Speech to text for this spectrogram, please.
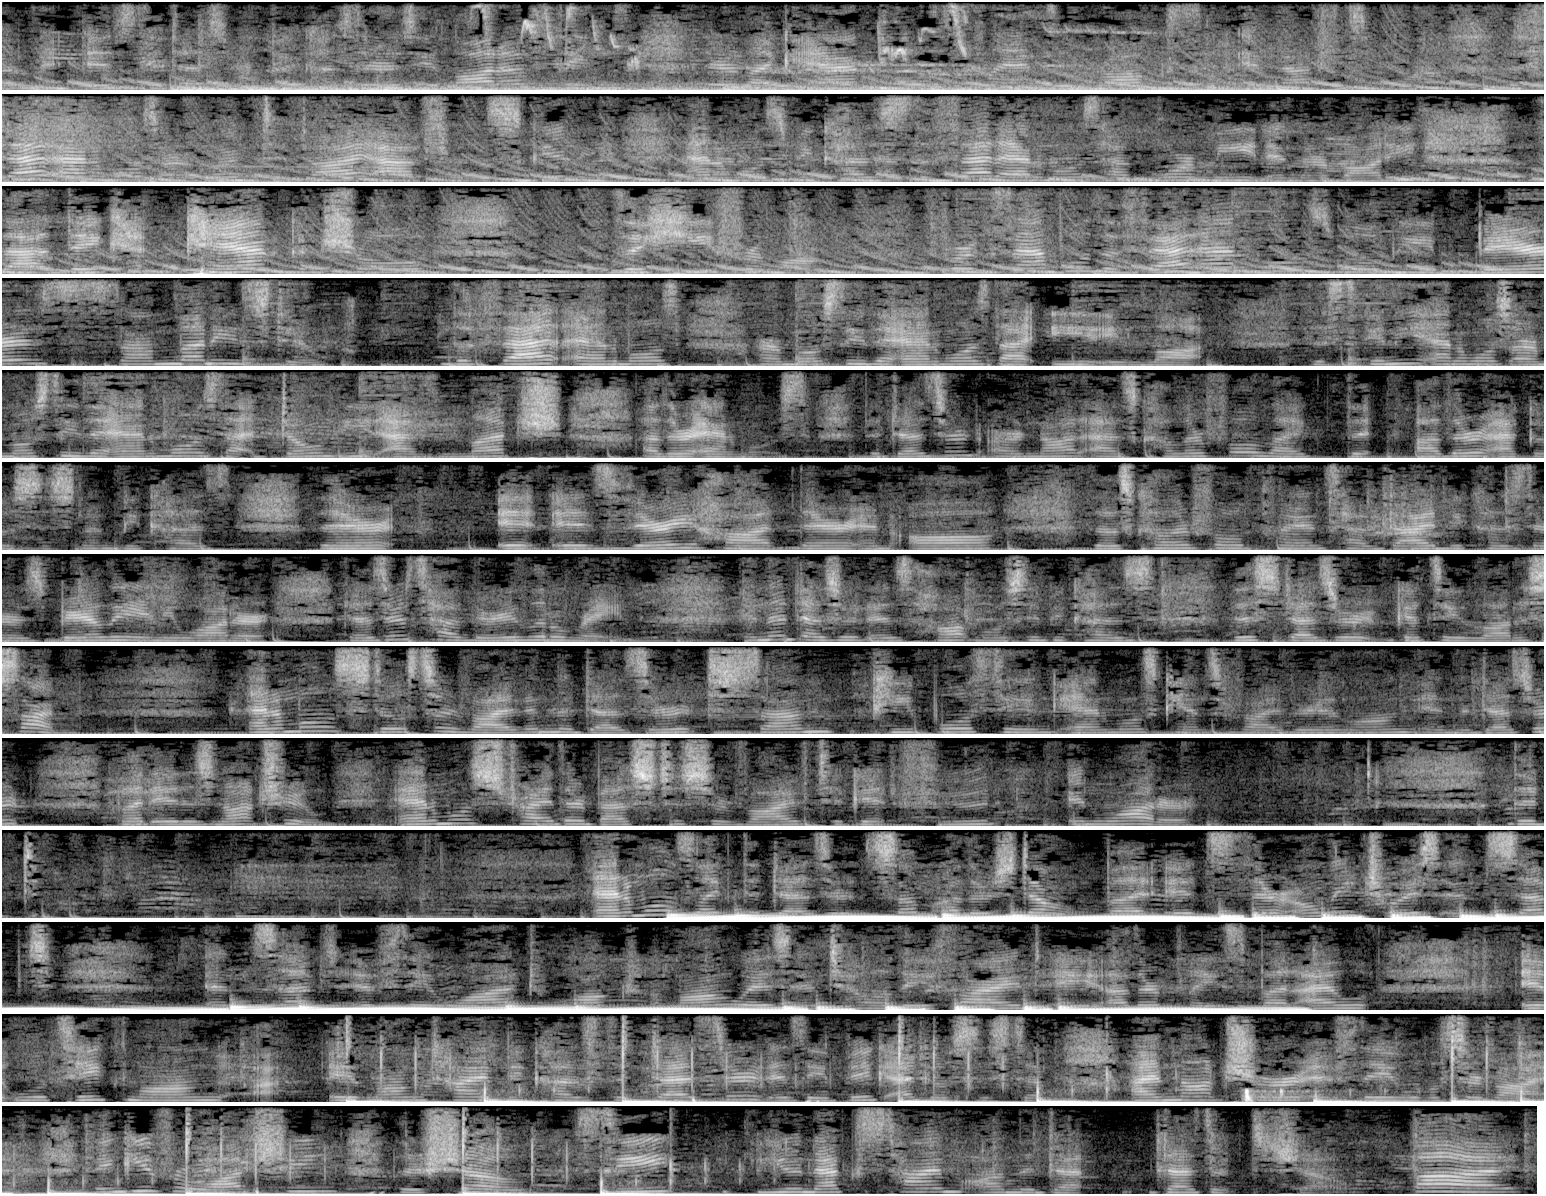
skinny animals because the fat animals have more meat in their body that they can, control the heat for long. For example, the fat animals will be bears, somebody's too. The fat animals are mostly the animals that eat a lot. The skinny animals are mostly the animals that don't eat as much other animals. The desert are not as colorful like the other ecosystem because there it is very hot there and all those colorful plants have died because there is barely any water. Deserts have very little rain. In the desert is hot mostly because this desert gets a lot of sun. Animals still survive in the desert. Some people think animals can't survive very long in the desert, but it is not true. Animals try their best to survive to get food and water. The d- Animals like it will take long uh, a long time because the desert is a big ecosystem. I'm not sure if they will survive. Thank you for watching the show. See you next time on the de- desert show. Bye.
